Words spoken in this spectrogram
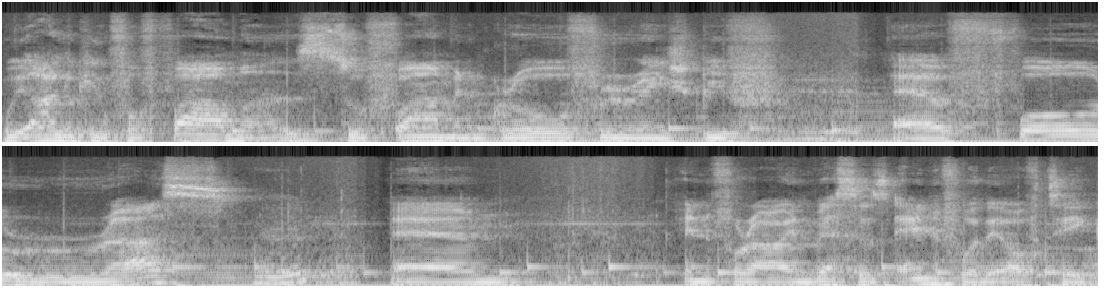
we are looking for farmers to farm and grow free range beef uh, for us mm-hmm. um, and for our investors and for the offtake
